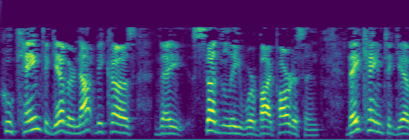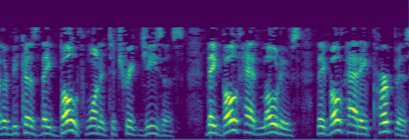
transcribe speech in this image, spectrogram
who came together not because they suddenly were bipartisan. They came together because they both wanted to trick Jesus. They both had motives. They both had a purpose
